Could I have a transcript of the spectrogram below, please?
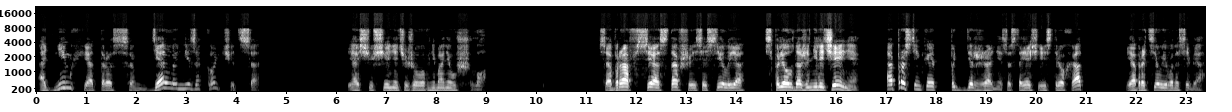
одним хиатросом дело не закончится. И ощущение чужого внимания ушло. Собрав все оставшиеся силы, я сплел даже не лечение, а простенькое поддержание, состоящее из трех ад, и обратил его на себя.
